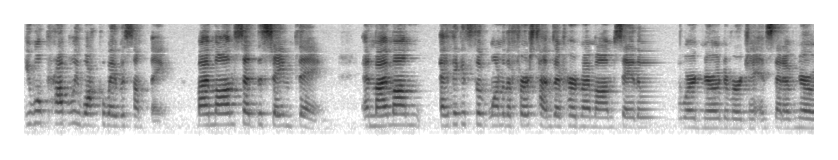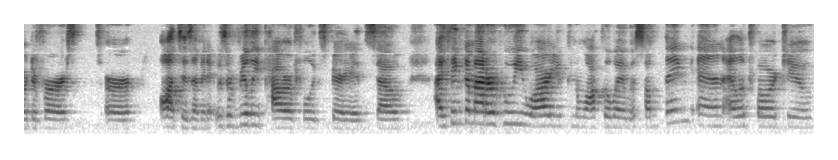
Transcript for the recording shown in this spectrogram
you will probably walk away with something. My mom said the same thing. And my mom, I think it's the, one of the first times I've heard my mom say the word neurodivergent instead of neurodiverse or autism. And it was a really powerful experience. So I think no matter who you are, you can walk away with something. And I look forward to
